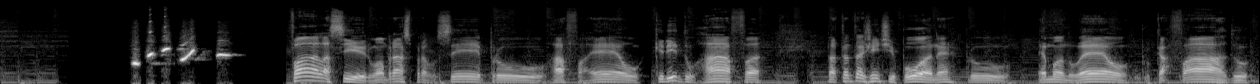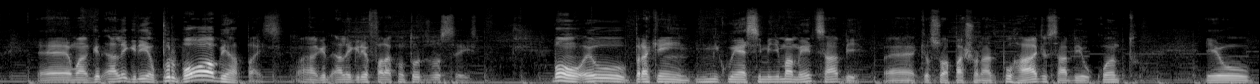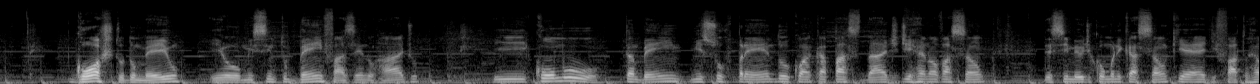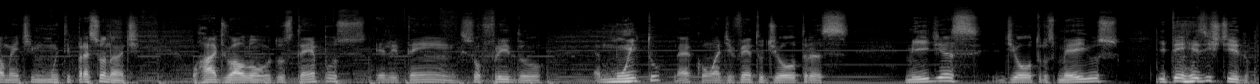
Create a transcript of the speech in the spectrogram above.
Fala, Ciro. Um abraço pra você, pro Rafael, querido Rafa, pra tanta gente boa, né? Pro Emanuel, pro Cafardo. É uma gr- alegria. Por Bob, rapaz. Uma gr- alegria falar com todos vocês. Bom, eu, pra quem me conhece minimamente, sabe é, que eu sou apaixonado por rádio, sabe o quanto eu gosto do meio, eu me sinto bem fazendo rádio e como também me surpreendo com a capacidade de renovação desse meio de comunicação que é de fato realmente muito impressionante. O rádio ao longo dos tempos ele tem sofrido é, muito, né, com o advento de outras mídias, de outros meios e tem resistido.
